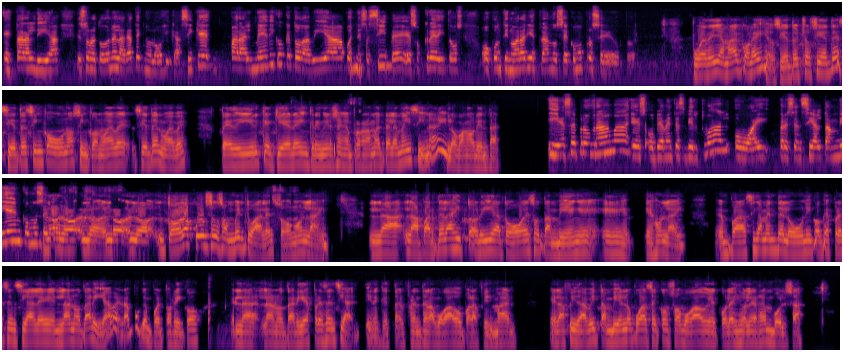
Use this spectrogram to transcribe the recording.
estar al día, eh, sobre todo en el área tecnológica. Así que para el médico que todavía pues necesite esos créditos o continuar adiestrándose, ¿cómo procede, doctor? Puede llamar al colegio 787-751-5979 pedir que quiere inscribirse en el programa de telemedicina y lo van a orientar. ¿Y ese programa es obviamente es virtual o hay presencial también? ¿Cómo se No, todos los cursos son virtuales, son online. La, la parte de las historias, todo eso también es, es online. Eh, básicamente lo único que es presencial es la notaría, ¿verdad? Porque en Puerto Rico la, la notaría es presencial, tiene que estar frente al abogado para firmar el affidavit también lo puede hacer con su abogado y el colegio le reembolsa.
